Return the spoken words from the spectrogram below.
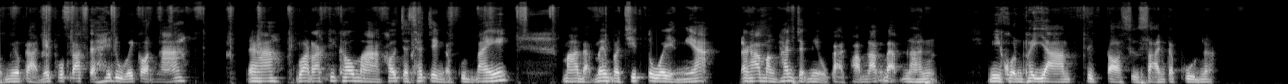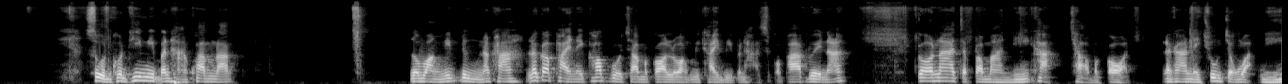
ดมีโอกาสได้พบรักแต่ให้ดูไว้ก่อนนะนะคะ ว่ารักที่เข้ามาเขาจะชัดเจนกับคุณไหมมาแบบไม่ประชิดตัวอย่างเนี้ยนะคะ บางท่านจะมีโอกาสความรักแบบนั้น มีคนพยายามติดต่อสื่อสารกับคุณอะ ส่วนคนที่มีปัญหาความรัก ระวังนิดนึงนะคะ แล้วก็ภายในครอบครัวชาวมกรระวังมีใครมีปัญหาสุขภาพด้วยนะ ก็น่าจะประมาณนี้ค่ะ ชาวมกรนะคะในช่วงจังหวะนี้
